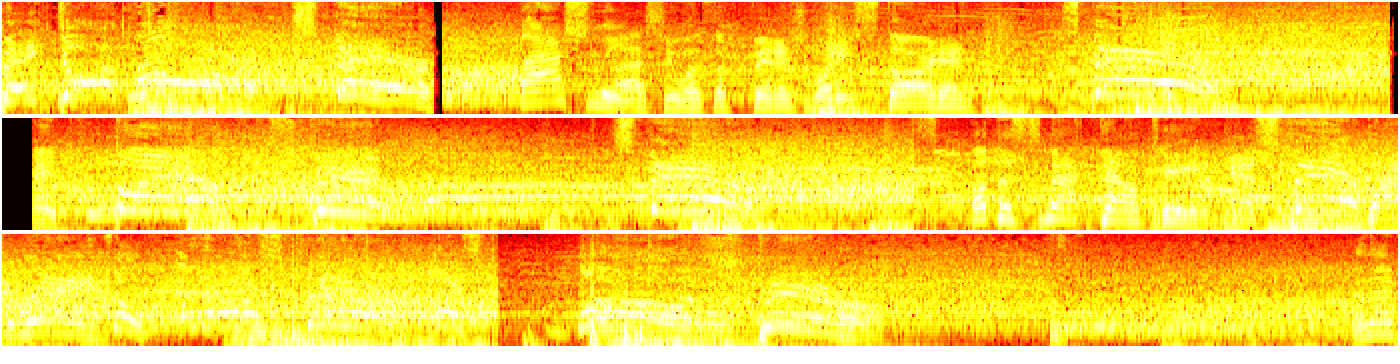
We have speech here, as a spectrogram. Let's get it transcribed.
big dog roar. Spear! Lashley. Lashley wants to finish what he started. Spear! Of the SmackDown team. And spear by Reigns. Oh, and now a spear! A s- oh, spear! And then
